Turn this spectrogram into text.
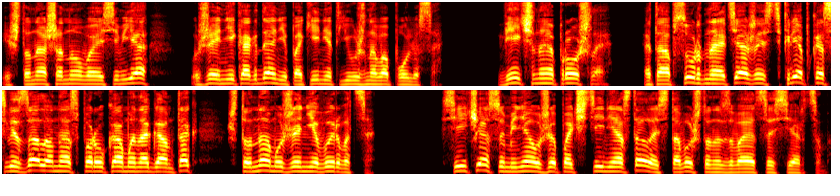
И что наша новая семья уже никогда не покинет Южного полюса. Вечное прошлое. Эта абсурдная тяжесть крепко связала нас по рукам и ногам так, что нам уже не вырваться. Сейчас у меня уже почти не осталось того, что называется сердцем.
